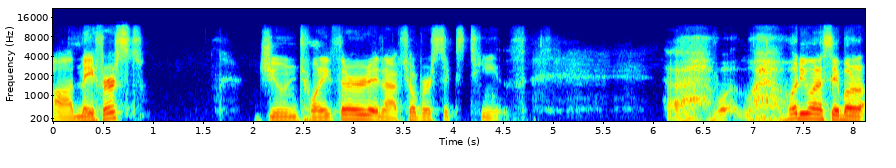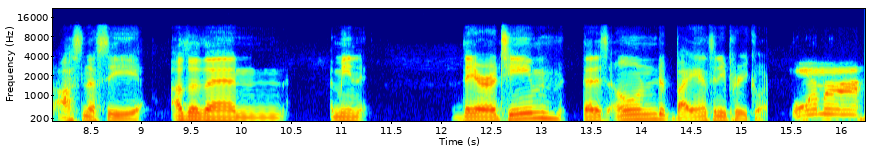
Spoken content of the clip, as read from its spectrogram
on May 1st, June 23rd, and October 16th. Uh, what, what do you want to say about Austin FC other than, I mean, they are a team that is owned by Anthony Precourt. Former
